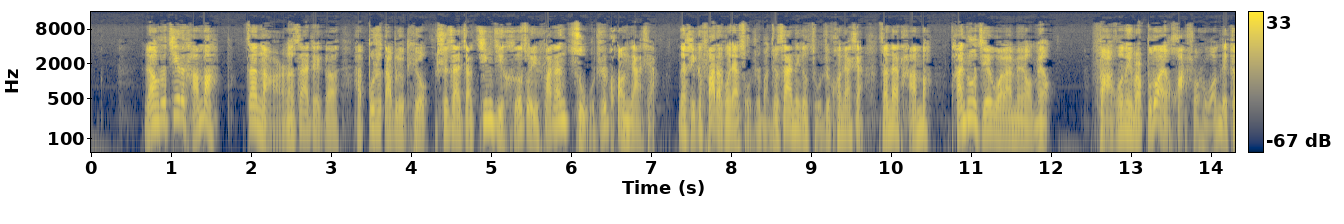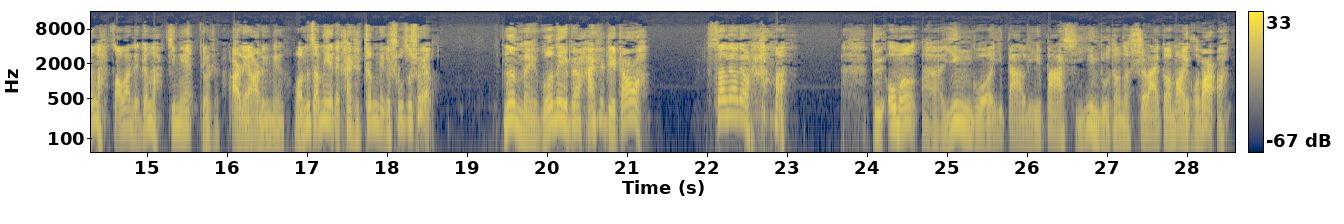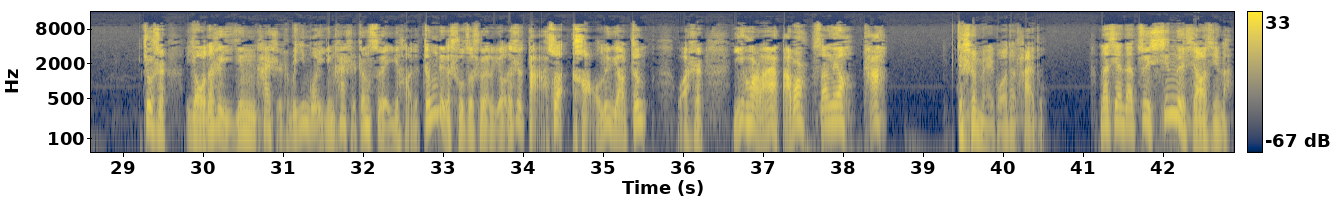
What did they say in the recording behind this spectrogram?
然后说接着谈吧。在哪儿呢？在这个还不是 WTO，是在叫经济合作与发展组织框架下，那是一个发达国家组织吧？就在那个组织框架下，咱再谈吧。谈出结果来没有？没有，法国那边不断有话说，说我们得争啊，早晚得争啊。今年就是二零二零年，我们怎么也得开始争这个数字税了。那美国那边还是这招啊，三料调查嘛，对欧盟啊、英国、意大利、巴西、印度等等十来个贸易伙伴啊，就是有的是已经开始，是不是英国已经开始征四月一号就征这个数字税了？有的是打算考虑要征，我是一块来啊，打包三料查，这是美国的态度。那现在最新的消息呢，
